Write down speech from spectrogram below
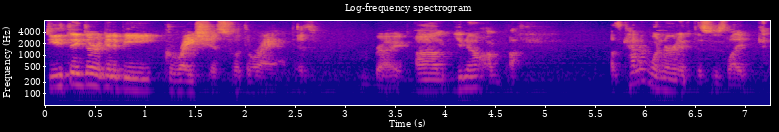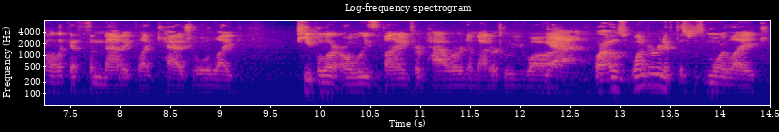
Do you think they're going to be gracious with Rand? Is, Right. Um. You know, I, I was kind of wondering if this was like kind of like a thematic, like casual, like people are always vying for power no matter who you are. yeah. Or I was wondering if this was more like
